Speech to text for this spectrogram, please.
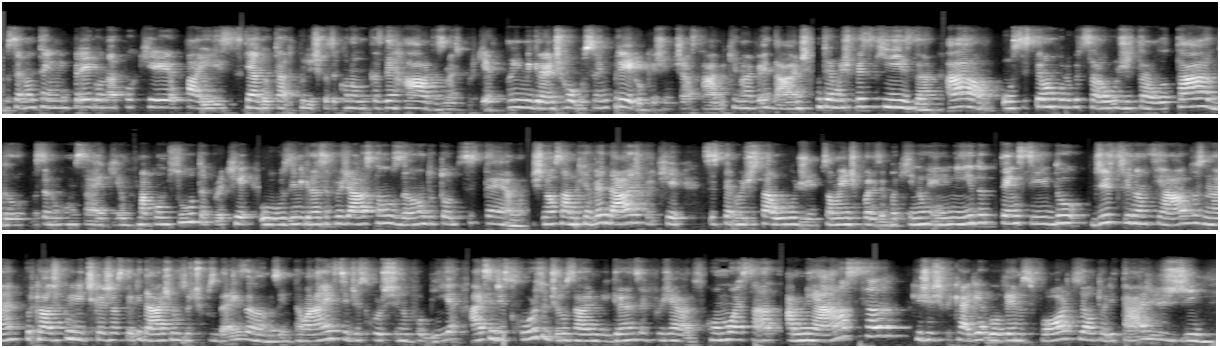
você não tem um emprego não é porque o país tem adotado políticas econômicas erradas, mas porque o imigrante rouba o seu emprego, que a gente já sabe que não é verdade. Em termos de pesquisa, ah, o sistema público de saúde está lotado, você não consegue consegue uma consulta porque os imigrantes refugiados estão usando todo o sistema. A gente não sabe que é verdade, porque sistemas de saúde, somente, por exemplo, aqui no Reino Unido, têm sido desfinanciados, né, por causa de políticas de austeridade nos últimos 10 anos. Então, há esse discurso de xenofobia, há esse discurso de usar imigrantes e refugiados como essa ameaça que justificaria governos fortes, autoritários de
